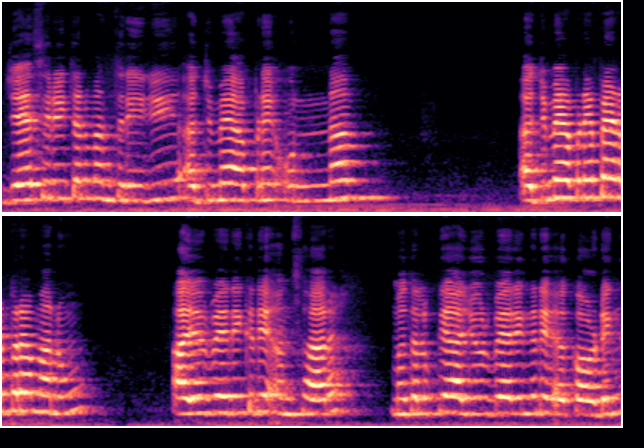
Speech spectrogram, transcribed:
ਜੈ ਸ੍ਰੀ ਧਨਵੰਤਰੀ ਜੀ, ਅੱਜ ਮੈਂ ਆਪਣੇ ਉਹਨਾਂ, ਅੱਜ ਮੈਂ ਆਪਣੇ ਭੈਣ ਭਰਾਵਾਂ ਨੂੰ ਆਯੁਰਵੈਦਿਕ ਦੇ ਅਨੁਸਾਰ, ਮਤਲਬ ਕਿ ਆਯੁਰਵੈਦਿਕ ਦੇ ਅਕੋਰਡਿੰਗ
